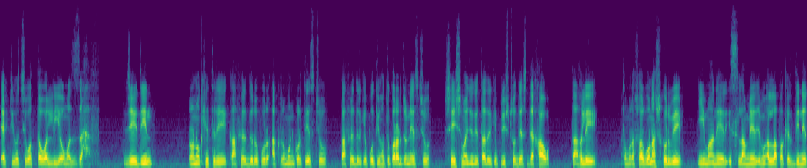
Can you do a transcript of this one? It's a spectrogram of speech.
একটি হচ্ছে ওয়াত্তাওয়াল্লি ওমাজাহাফ যেই দিন রণক্ষেত্রে কাফেরদের ওপর আক্রমণ করতে এসছো, কাফেরদেরকে প্রতিহত করার জন্য এসছো, সেই সময় যদি তাদেরকে পৃষ্ঠ দেশ দেখাও, তাহলে তোমরা সর্বনাশ করবে ইমানের, ইসলামের এবং আল্লাহ পাকের দিনের।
